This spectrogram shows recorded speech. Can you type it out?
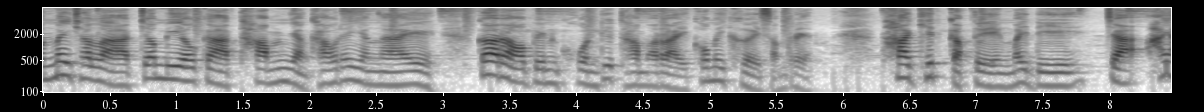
มันไม่ฉลาดจะมีโอกาสทำอย่างเขาได้ยังไง ก็เราเป็นคนที่ทำอะไรก็ไม่เคยสำเร็จ ถ้าคิดกับตัวเองไม่ดี จะให้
